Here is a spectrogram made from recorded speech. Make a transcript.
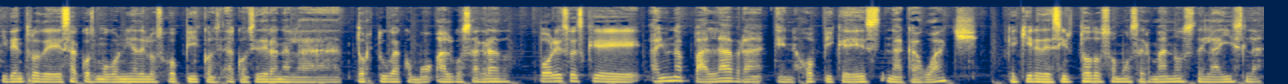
Y dentro de esa cosmogonía de los Hopi consideran a la tortuga como algo sagrado. Por eso es que hay una palabra en Hopi que es Nakawach, que quiere decir todos somos hermanos de la isla,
